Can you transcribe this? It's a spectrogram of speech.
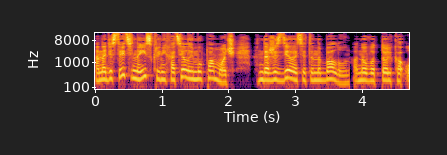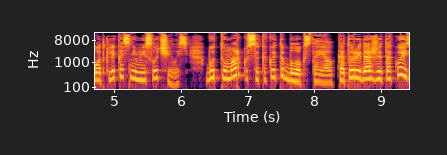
Она действительно искренне хотела ему помочь, даже сделать это на балу. Но вот только отклика с ним не случилось. Будто у Маркуса какой-то блок стоял, который даже такой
